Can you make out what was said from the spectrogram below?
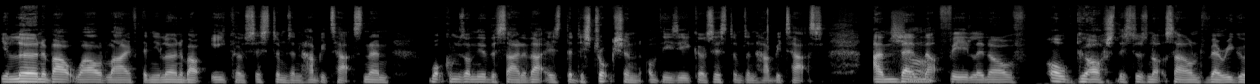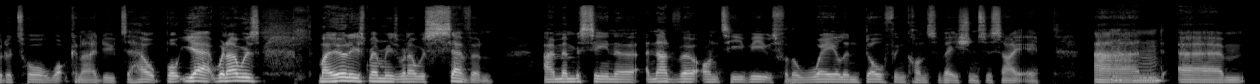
you learn about wildlife, then you learn about ecosystems and habitats. And then what comes on the other side of that is the destruction of these ecosystems and habitats. And then that feeling of, oh gosh, this does not sound very good at all. What can I do to help? But yeah, when I was, my earliest memories when I was seven, I remember seeing a, an advert on TV. It was for the Whale and Dolphin Conservation Society. And um,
